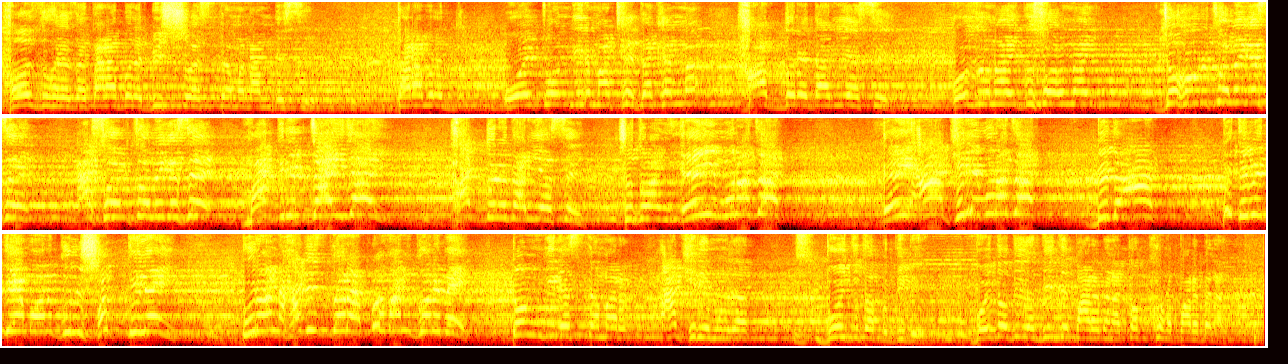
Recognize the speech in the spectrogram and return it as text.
হজ হয়ে যায়। তারা বলে বিশ্ব ইস্তেমা নাম দিছি। তারা বলে, ওই টঙ্গির মাঠে দেখেন না, হাত ধরে দাঁড়িয়ে আছে। অজু নাই, গোসল নাই, জহুর চলে গেছে, আসর চলে গেছে, মাগরিব যাই যাই, হাত ধরে দাঁড়িয়ে আছে। সুতরাং এই মোনাজাত এই আখিরি মোনাজাত বিদাত পৃথিবীতে এমন কোন শক্তি নেই পুরান হাদিস দ্বারা প্রমাণ করবে টঙ্গির ইস্তেমার আখিরি মোনাজাত বৈধতা দিবে। বৈধতা দিতে পারবে না কখনো পারবে না।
